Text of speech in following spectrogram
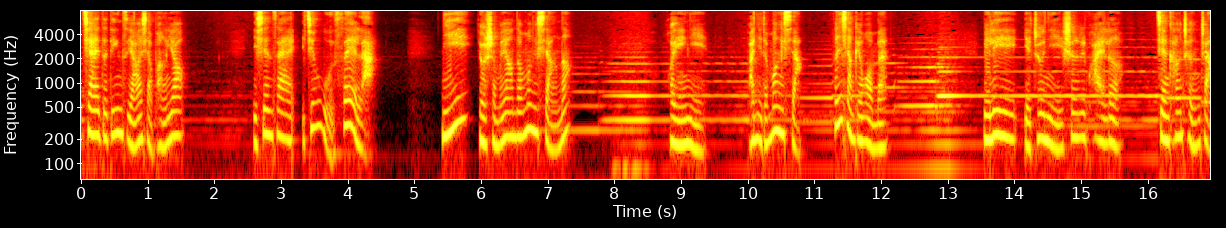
亲爱的丁子瑶小朋友，你现在已经五岁啦，你有什么样的梦想呢？欢迎你把你的梦想分享给我们。米粒也祝你生日快乐！健康成长，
